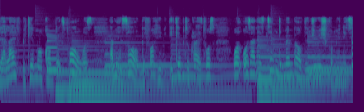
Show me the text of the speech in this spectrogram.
their life became more complex. Paul was, I mean, Saul, before he, he came to Christ, was, was, was an esteemed member of the Jewish community.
